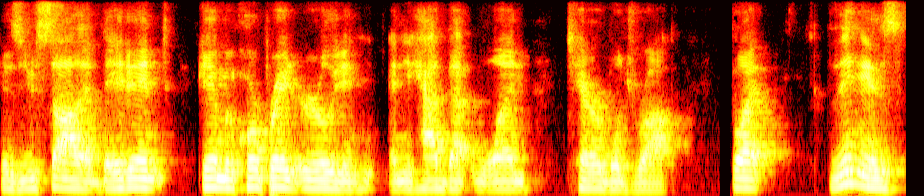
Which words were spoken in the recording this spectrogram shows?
because you saw that they didn't get him incorporated early and, and he had that one terrible drop. But the thing is,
